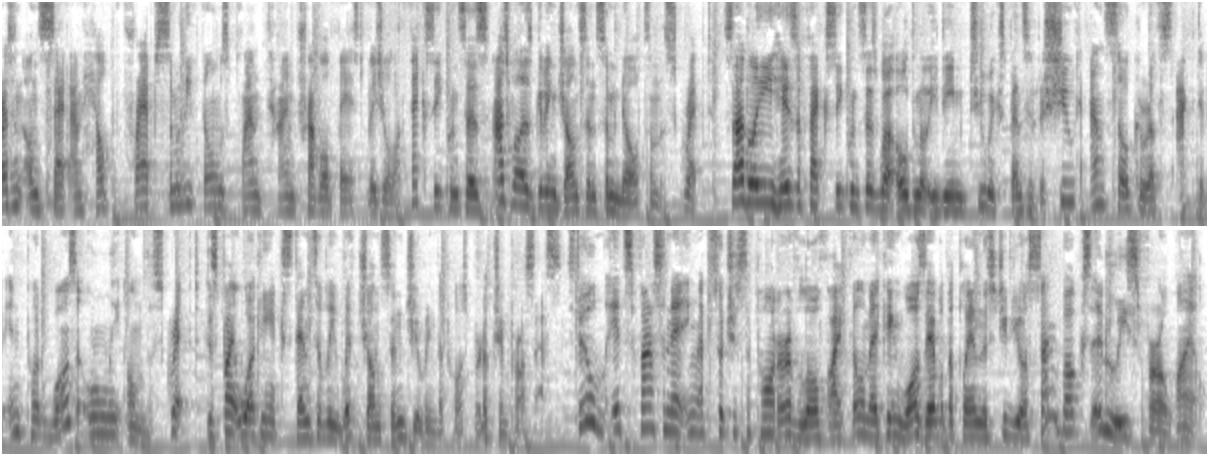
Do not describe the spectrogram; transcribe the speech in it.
present on set and helped prep some of the film's planned time travel based visual effects sequences, as well as giving Johnson some notes on the script. Sadly, his effects sequences were ultimately deemed too expensive to shoot, and so Carruth's active input was only on the script, despite working extensively with Johnson during the post production process. Still, it's fascinating that such a supporter of lo fi filmmaking was able to play in the studio sandbox at least for a while.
